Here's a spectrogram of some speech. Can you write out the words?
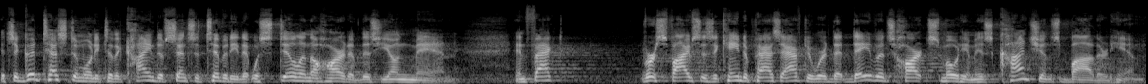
It's a good testimony to the kind of sensitivity that was still in the heart of this young man. In fact, verse 5 says, It came to pass afterward that David's heart smote him, his conscience bothered him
